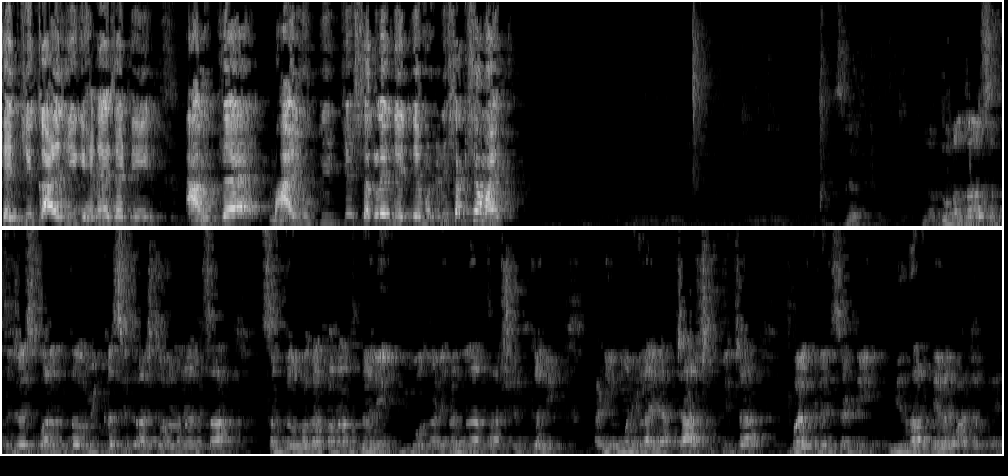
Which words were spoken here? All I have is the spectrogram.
त्यांची काळजी घेण्यासाठी आमच्या महायुतीचे सगळे नेते मंडळी सक्षम आहेत. दोन हजार सत्तेचाळीस पर्यंत विकसित राष्ट्र बनवण्याचा संकल्प करताना गरीब युवक आणि अन्नदाता शेतकरी आणि महिला या चार शक्तीच्या बळकटीसाठी निर्धार केलाय भाजपने.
